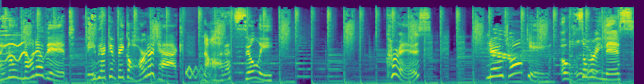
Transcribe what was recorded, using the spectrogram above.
I know none of it. Maybe I can fake a heart attack. Nah, that's silly. Chris? No talking. Oh, sorry, miss.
